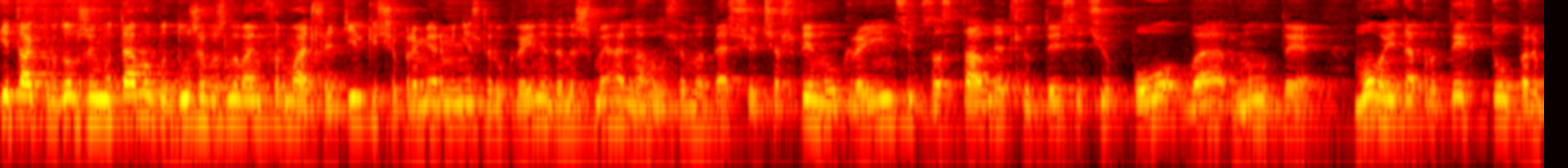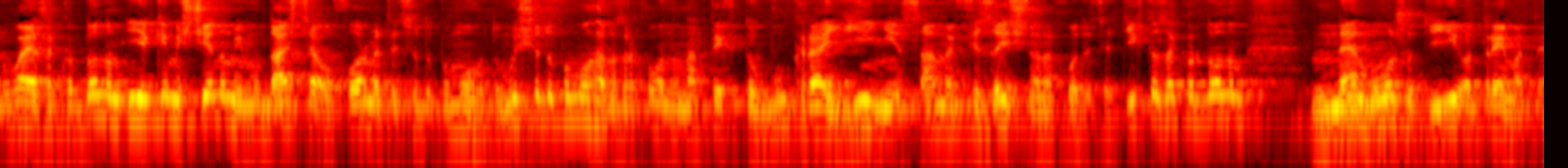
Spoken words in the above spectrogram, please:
І так продовжуємо тему, бо дуже важлива інформація. Тільки що прем'єр-міністр України Денис Шмигаль наголосив на те, що частину українців заставлять цю тисячу повернути. Мова йде про тих, хто перебуває за кордоном і якимось чином йому вдасться оформити цю допомогу, тому що допомога розрахована на тих, хто в Україні саме фізично знаходиться. Ті, хто за кордоном, не можуть її отримати.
